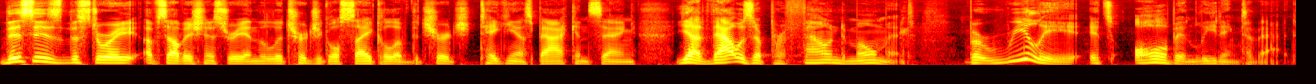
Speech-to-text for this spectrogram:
This is the story of salvation history and the liturgical cycle of the church taking us back and saying, yeah, that was a profound moment. But really, it's all been leading to that.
